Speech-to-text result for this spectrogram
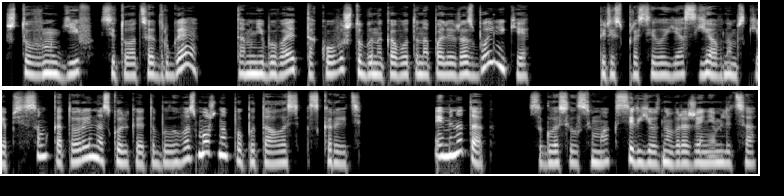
что в МГИФ ситуация другая? Там не бывает такого, чтобы на кого-то напали разбойники? Переспросила я с явным скепсисом, который, насколько это было возможно, попыталась скрыть. Именно так, согласился Макс с серьезным выражением лица.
